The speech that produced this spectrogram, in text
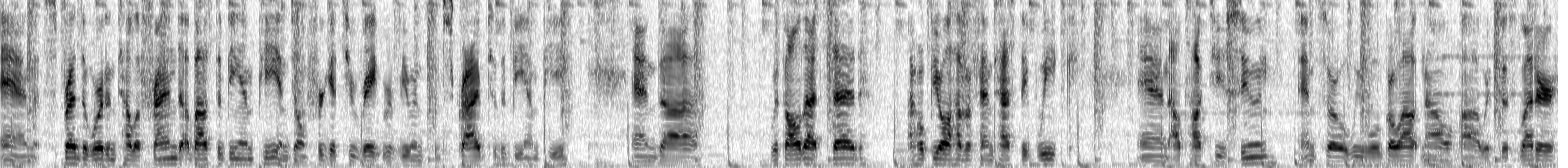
and spread the word and tell a friend about the BNP. And don't forget to rate, review, and subscribe to the BNP. And uh, with all that said, I hope you all have a fantastic week and I'll talk to you soon. And so we will go out now uh, with this letter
